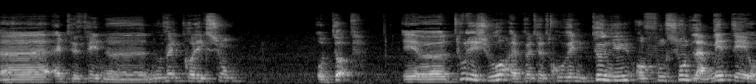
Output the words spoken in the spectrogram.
Euh, elle te fait une euh, nouvelle collection au top. Et euh, tous les jours, elle peut te trouver une tenue en fonction de la météo.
